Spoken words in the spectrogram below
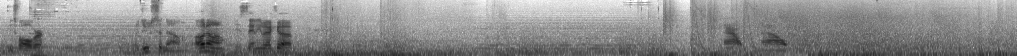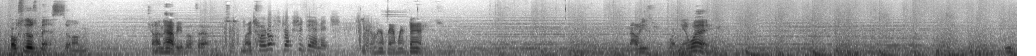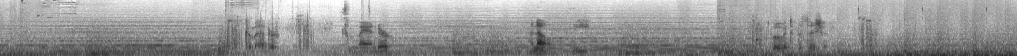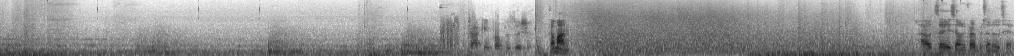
Please fall over. Medusa now. Oh no, he's standing back up. Ow, ow. Most of those missed, so I'm kind of happy about that. My. Internal structure damage. Now he's running away. Commander. Commander. I know. The Move into position. Attacking from position. come on. I would say 75% of those hit.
